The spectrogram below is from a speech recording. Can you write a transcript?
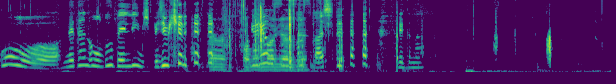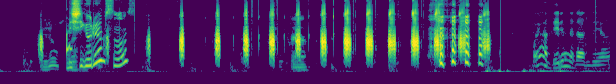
Oo, neden olduğu belliymiş benimkinin. Evet. Görüyor musunuz geldi. dostlar? Yakına. Görüyor musunuz? Dişi görüyor musunuz? Çok fena. Bayağı derin herhalde ya.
